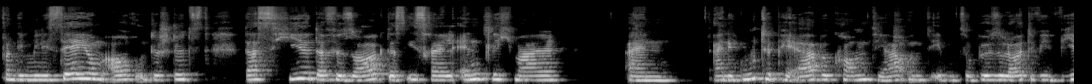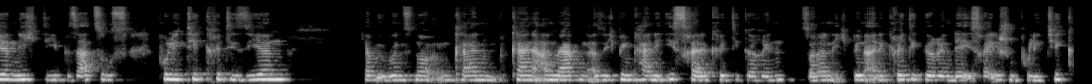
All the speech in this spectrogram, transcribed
von dem Ministerium auch unterstützt, das hier dafür sorgt, dass Israel endlich mal ein, eine gute PR bekommt, ja, und eben so böse Leute wie wir nicht die Besatzungspolitik kritisieren, ich habe übrigens noch eine kleine, kleine Anmerkung. Also ich bin keine Israel-Kritikerin, sondern ich bin eine Kritikerin der israelischen Politik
